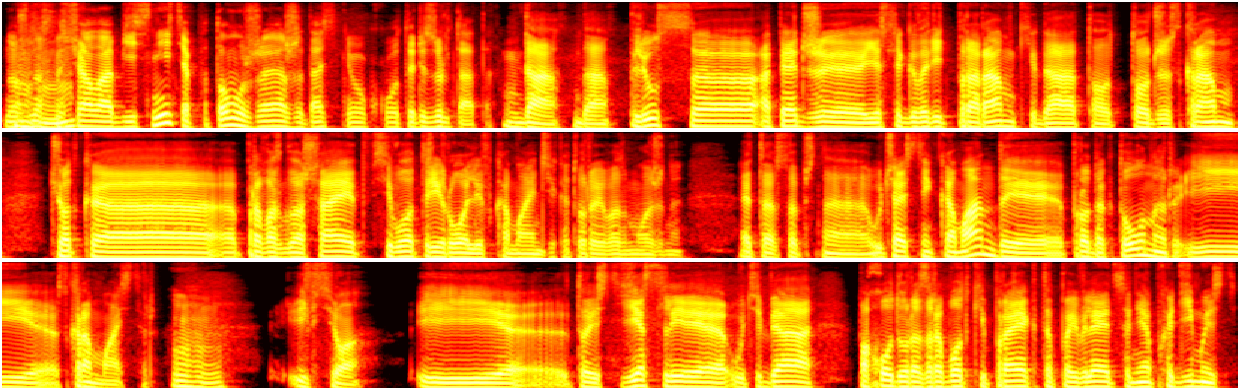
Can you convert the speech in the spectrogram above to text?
нужно угу. сначала объяснить, а потом уже ожидать от него какого-то результата. Да, да. Плюс, э, опять же, если говорить про рамки, да, то тот же Scrum четко э, провозглашает всего три роли в команде, которые возможны. Это, собственно, участник команды, продукт оунер и скрам-мастер. Угу. И все. И, то есть, если у тебя по ходу разработки проекта появляется необходимость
